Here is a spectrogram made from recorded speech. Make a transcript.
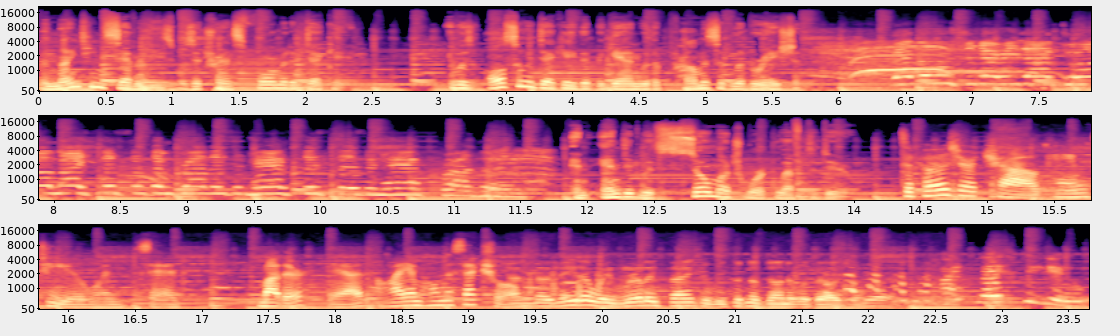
The 1970s was a transformative decade. It was also a decade that began with a promise of liberation. Revolutionary life to all my sisters and brothers and half sisters and half brothers. And ended with so much work left to do. Suppose your child came to you and said, Mother, Dad, I am homosexual. And Anita, we really thank you. We couldn't have done it without you. I pledge to you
